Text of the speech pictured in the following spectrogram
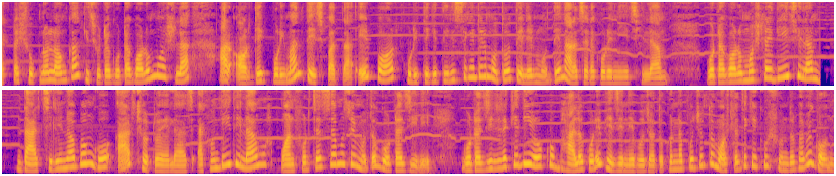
একটা শুকনো লঙ্কা, কিছুটা গোটা গরম মশলা আর অর্ধেক পরিমাণ তেজপাতা। এরপর কুড়ি থেকে তিরিশ সেকেন্ডের মতো তেলের মধ্যে নাড়াচাড়া করে নিয়েছিলাম। গোটা গরম মশলায় দিয়েছিলাম দারচিনি, লবঙ্গ আর ছোট এলাচ। এখন দিয়ে দিলাম ওয়ান ফোর চার চামচের মতো গোটা জিরে। গোটা জিরেটাকে দিয়েও খুব ভালো করে ভেজে নেব। যতক্ষণ না পর্যন্ত মশলা থেকে খুব সুন্দরভাবে গন্ধ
